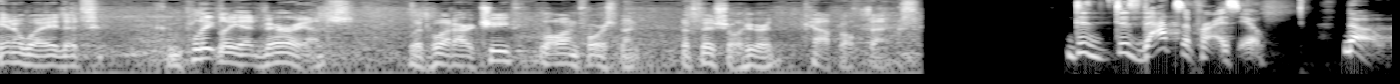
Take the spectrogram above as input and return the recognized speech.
in a way that's completely at variance with what our chief law enforcement official here at the Capitol thinks. Did, does that surprise you? No.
